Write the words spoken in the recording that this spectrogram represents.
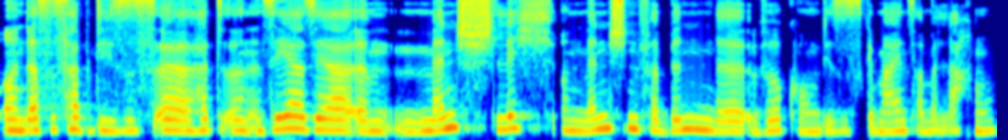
Und das ist halt dieses, äh, hat eine sehr, sehr ähm, menschlich und menschenverbindende Wirkung, dieses gemeinsame Lachen.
